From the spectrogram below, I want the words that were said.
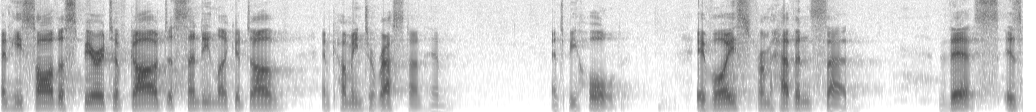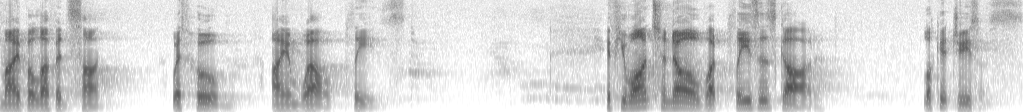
and he saw the Spirit of God descending like a dove and coming to rest on him. And behold, a voice from heaven said, This is my beloved Son, with whom I am well pleased. If you want to know what pleases God, look at Jesus.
